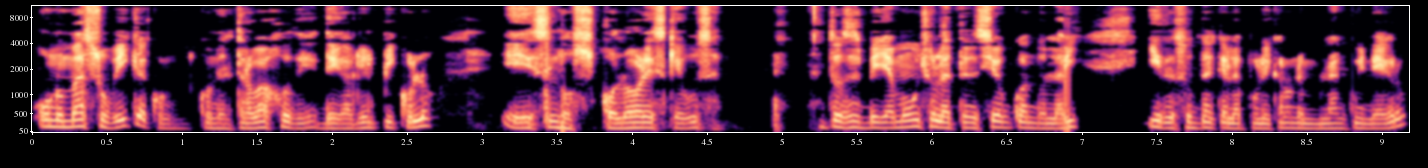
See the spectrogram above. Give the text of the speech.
uno más ubica con, el trabajo de, Gabriel Piccolo es los colores que usa. Entonces me llamó mucho la atención cuando la vi y resulta que la publicaron en blanco y negro.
